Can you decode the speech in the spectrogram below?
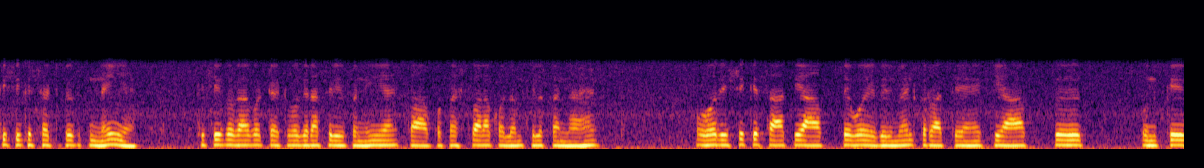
किसी के सर्टिफिकेट नहीं है। किसी प्रकार का टेटो वगैरह से नहीं है तो आपको फ़र्स्ट वाला कॉलम फिल करना है। और इसी के साथ ही आपसे वो एग्रीमेंट करवाते हैं कि आप उनके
